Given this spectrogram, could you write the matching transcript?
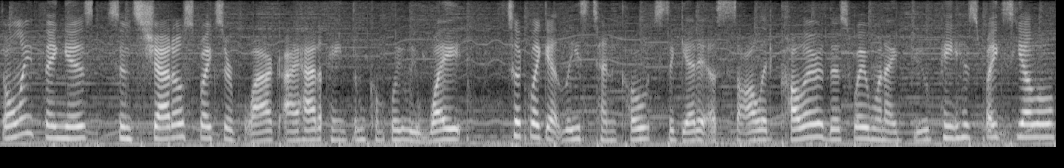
The only thing is, since Shadow spikes are black, I had to paint them completely white. It took like at least 10 coats to get it a solid color. This way when I do paint his spikes yellow,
